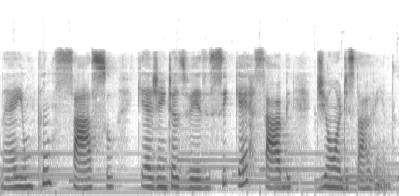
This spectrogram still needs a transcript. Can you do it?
né, e um cansaço que a gente às vezes sequer sabe de onde está vindo.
